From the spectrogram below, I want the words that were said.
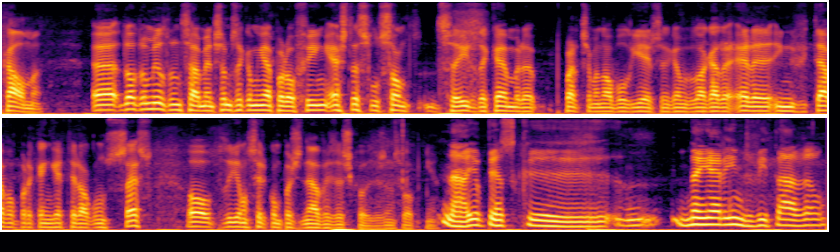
calma. Uh, Doutor Milton Sarmento, estamos a caminhar para o fim. Esta solução de sair da Câmara por parte de Manuel Bolieres na Câmara de Lagada era inevitável para quem quer ter algum sucesso ou podiam ser compagináveis as coisas, na sua opinião? Não, eu penso que nem era inevitável,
